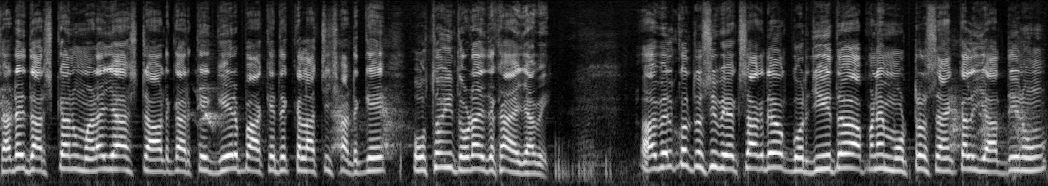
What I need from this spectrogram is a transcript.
ਸਾਡੇ ਦਰਸ਼ਕਾਂ ਨੂੰ ਮਾੜਾ ਜਿਹਾ ਸਟਾਰਟ ਕਰਕੇ ਗੇਅਰ ਪਾ ਕੇ ਤੇ ਕਲੱਚ ਛੱਡ ਕੇ ਉੱਥੋਂ ਹੀ ਥੋੜਾ ਜਿਹਾ ਦਿਖਾਇਆ ਜਾਵੇ। ਆ ਬਿਲਕੁਲ ਤੁਸੀਂ ਵੇਖ ਸਕਦੇ ਹੋ ਗੁਰਜੀਤ ਆਪਣੇ ਮੋਟਰਸਾਈਕਲ ਯਾਦੀ ਨੂੰ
